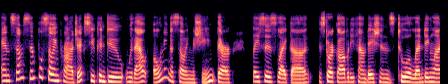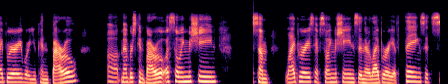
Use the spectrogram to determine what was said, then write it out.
And some simple sewing projects you can do without owning a sewing machine. There are places like uh, Historic Albany Foundation's tool lending library where you can borrow, uh, members can borrow a sewing machine. Some libraries have sewing machines in their library of things. It's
